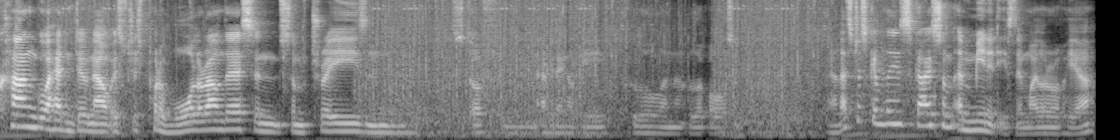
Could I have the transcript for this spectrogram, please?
can go ahead and do now is just put a wall around this and some trees and stuff, and everything will be cool and it'll look awesome. Now let's just give these guys some amenities then while they're over here.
